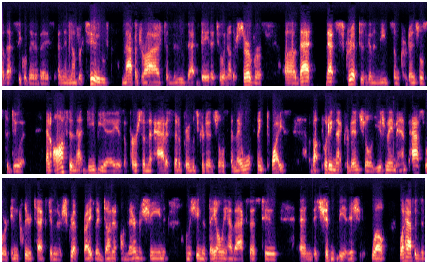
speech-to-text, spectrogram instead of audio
of that SQL database. And then number two, map a drive to move that data to another server. Uh, that that script is going to need some credentials to do it. And often that DBA is a person that had a set of privileged credentials and they won't think twice about putting that credential, username and password in clear text in their script, right? They've done it on their machine, a machine that they only have access to, and it shouldn't be an issue. Well, what happens if,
